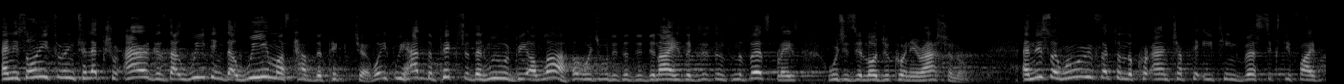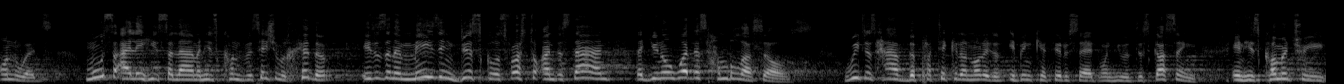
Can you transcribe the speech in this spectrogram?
And it's only through intellectual arrogance that we think that we must have the picture. Well, if we had the picture, then we would be Allah, which would deny His existence in the first place, which is illogical and irrational. And this way, when we reflect on the Quran, chapter 18, verse 65 onwards, Musa alayhi salam and his conversation with Khidr is an amazing discourse for us to understand that, you know what, let's humble ourselves. We just have the particular knowledge, as Ibn Kathir said when he was discussing in his commentary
